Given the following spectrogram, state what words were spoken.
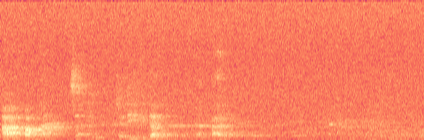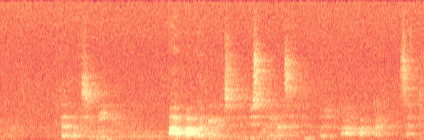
A pangkat 1 Jadi kita dapat Kita dapat di sini A pangkat negatif 1 itu sama dengan 1 per A pangkat 1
